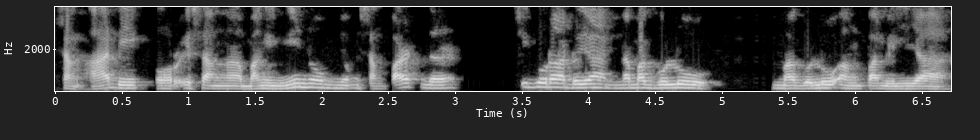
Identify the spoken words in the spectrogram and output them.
isang addict or isang uh, manginginom yung isang partner, sigurado yan na magulo, magulo ang pamilya.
